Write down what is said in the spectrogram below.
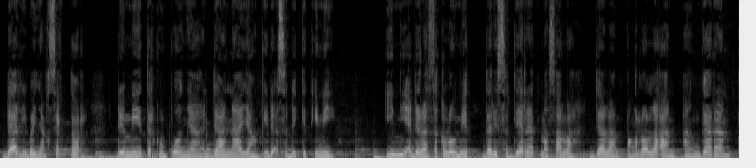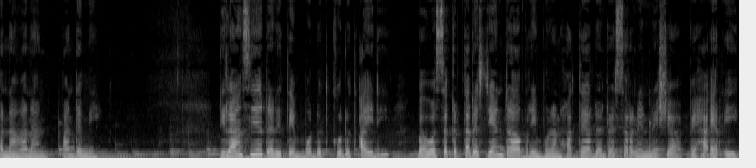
dari banyak sektor demi terkumpulnya dana yang tidak sedikit ini. Ini adalah sekelumit dari sederet masalah dalam pengelolaan anggaran penanganan pandemi. Dilansir dari tempo.co.id, bahwa Sekretaris Jenderal Perhimpunan Hotel dan Restoran Indonesia (PHRI)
